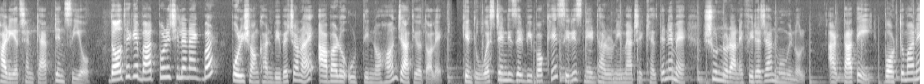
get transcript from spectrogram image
হারিয়েছেন ক্যাপ্টেন্সিও দল থেকে বাদ পড়েছিলেন একবার। পরিসংখ্যান বিবেচনায় আবারও উত্তীর্ণ হন জাতীয় দলে। কিন্তু ওয়েস্ট ইন্ডিজের বিপক্ষে সিরিজ নির্ধারণী ম্যাচে খেলতে নেমে শূন্য রানে ফিরে যান মুমিনুল। আর তাতেই বর্তমানে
